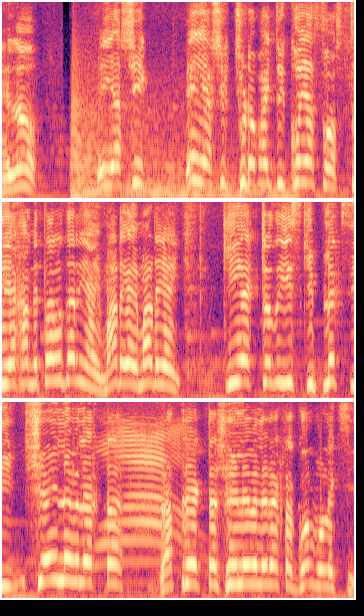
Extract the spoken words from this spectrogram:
হ্যালো এই আশিক। এই আশিক ছোট ভাই তুই কই আসছস তুই এখানে তাড়াতাড়ি আয় মারে আয় মারে আয়। কি একটা যে স্কিপ লেখছি সেই লেভেলে একটা রাত্রে একটা সেই লেভেলের একটা গল্প লেখছি।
